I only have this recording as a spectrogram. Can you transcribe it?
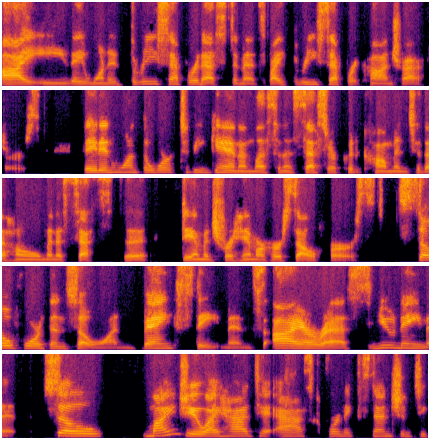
i.e., they wanted three separate estimates by three separate contractors. They didn't want the work to begin unless an assessor could come into the home and assess the damage for him or herself first. So forth and so on. Bank statements, IRS, you name it. So mind you, I had to ask for an extension to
